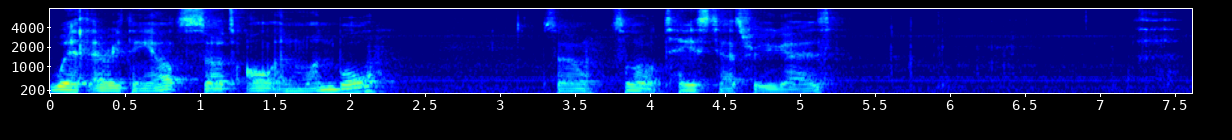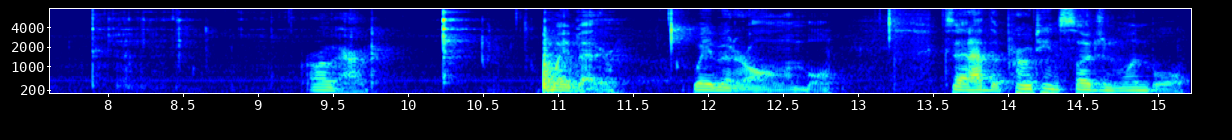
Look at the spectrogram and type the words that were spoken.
with everything else so it's all in one bowl. So it's a little taste test for you guys. Oh yeah, way better, way better all in one bowl. Because I'd have the protein sludge in one bowl,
